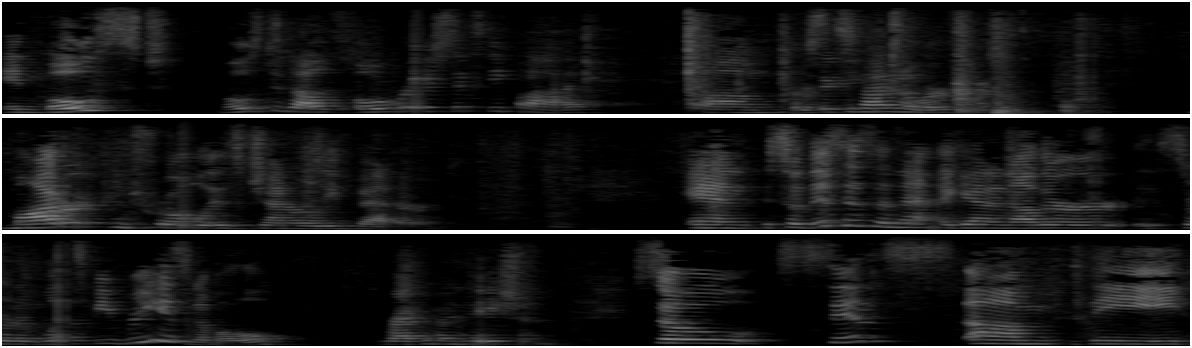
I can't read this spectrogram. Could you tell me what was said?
in most most adults over age 65 um, or 65 and over, moderate control is generally better. And so this is an, again another sort of let's be reasonable recommendation. So since um, the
